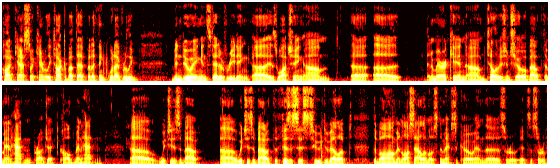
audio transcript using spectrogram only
podcast, so I can't really talk about that. But I think what I've really been doing instead of reading uh, is watching um, uh, uh, an American um, television show about the Manhattan Project called Manhattan, uh, which is about which is about the physicists who developed the bomb in Los Alamos, New Mexico, and the sort of it's a sort of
